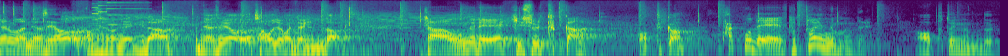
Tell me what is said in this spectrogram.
여러분 안녕하세요. 황세현 원장입니다. 안녕하세요. 장호재 관장입니다. 자, 오늘의 기술 특강. 어, 특강. 탁구대에 붙어 있는 분들. 어, 붙어 있는 분들.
